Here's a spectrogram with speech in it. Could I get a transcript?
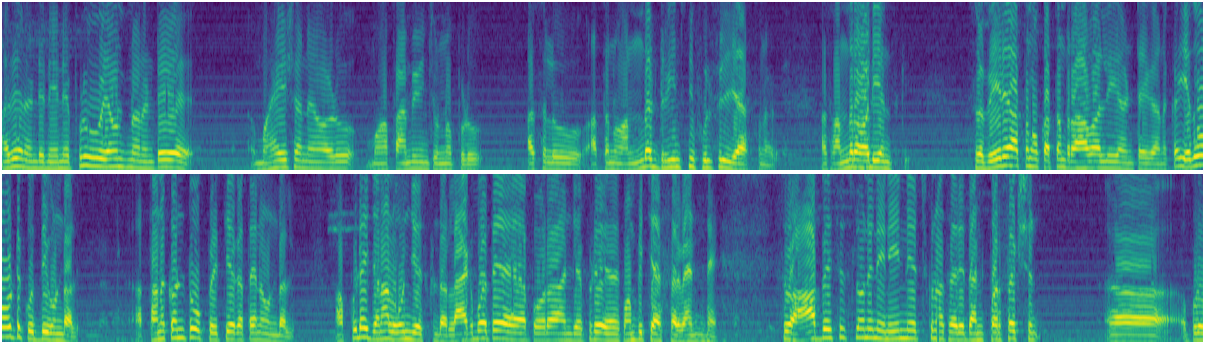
అదేనండి నేను ఎప్పుడు ఏమంటున్నానంటే మహేష్ అనేవాడు మా ఫ్యామిలీ నుంచి ఉన్నప్పుడు అసలు అతను అందరి డ్రీమ్స్ని ఫుల్ఫిల్ చేస్తున్నాడు. అసలు అందరు ఆడియన్స్కి అసలు వేరే అతను ఒక అతను రావాలి అంటే కనుక ఏదో ఒకటి కొద్దిగా ఉండాలి. తనకంటూ ఒక ప్రత్యేకత అయినా ఉండాలి. అప్పుడే జనాలు ఓన్ చేసుకుంటారు. లేకపోతే పోరా అని చెప్పి పంపించేస్తారు వెంటనే. సో ఆ బేసిస్లోనే నేను ఏం నేర్చుకున్నా సరే దానికి పర్ఫెక్షన్ ఇప్పుడు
